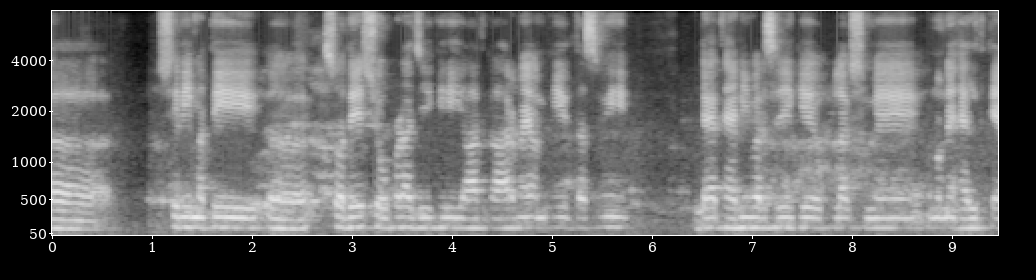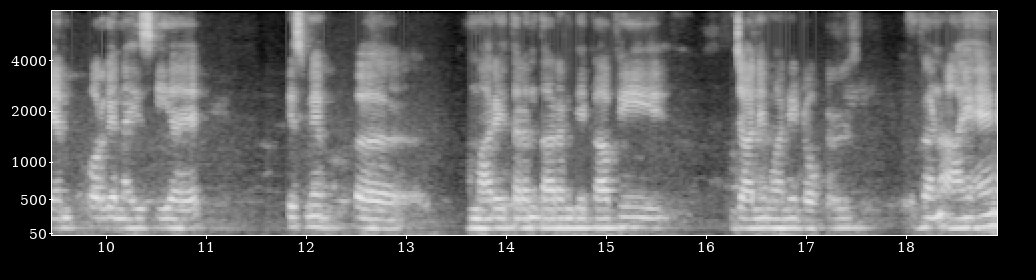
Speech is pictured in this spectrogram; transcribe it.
अ, श्रीमती स्वदेश चोपड़ा जी की यादगार में उनकी दसवीं डेथ एनिवर्सरी के उपलक्ष्य में उन्होंने हेल्थ कैंप ऑर्गेनाइज किया है। इसमें अ, हमारे तरन तारण के काफ़ी जाने माने डॉक्टर गण आए हैं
